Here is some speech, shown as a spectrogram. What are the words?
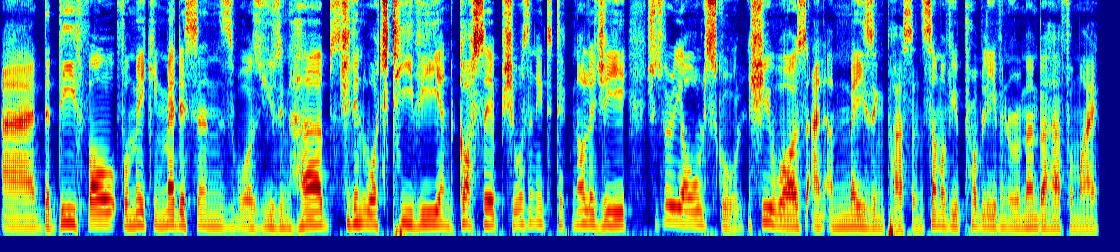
and the default for making medicines was using herbs she didn't watch tv and gossip she wasn't into technology she was very old school she was an amazing person some of you probably even remember her from my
